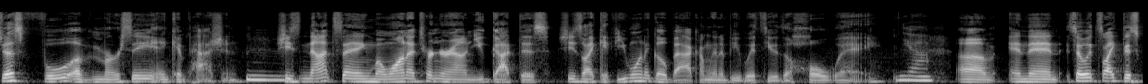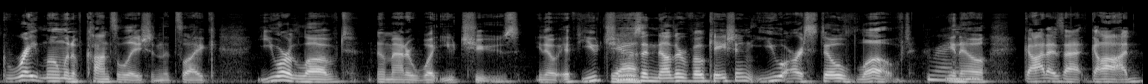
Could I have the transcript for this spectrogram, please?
just full of mercy and compassion. She's not saying, Moana, turn around, you got this. She's like, if you want to go back, I'm going to be with you the whole way. Yeah. Um, and then, so it's like this great moment of consolation that's like, you are loved no matter what you choose. You know, if you choose Yeah. another vocation, you are still loved. Right. You know, God is at God,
